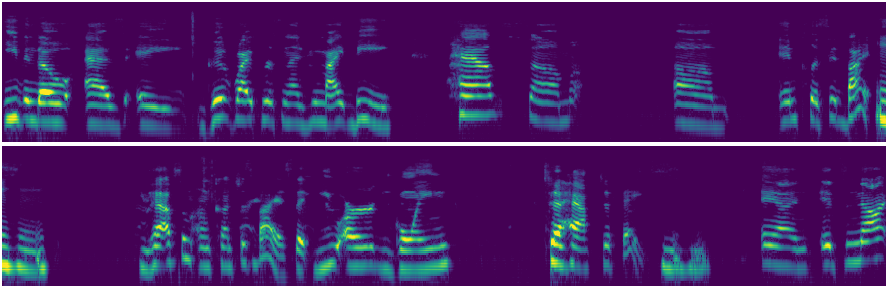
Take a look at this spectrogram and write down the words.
even though as a good white person as you might be, have some um implicit bias. Mhm. You have some unconscious bias that you are going to have to face. Mhm. And it's not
